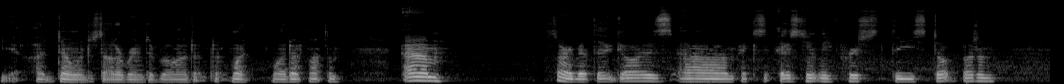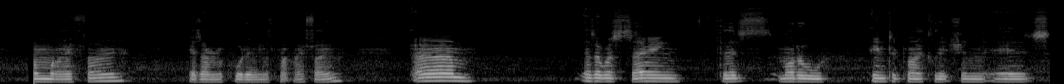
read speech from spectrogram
yeah, I don't want to start a rant about I don't, don't why, why I don't like them. Um, sorry about that, guys. Um, accidentally pressed the stop button on my phone as I'm recording with my iPhone. Um, as I was saying, this model entered my collection as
